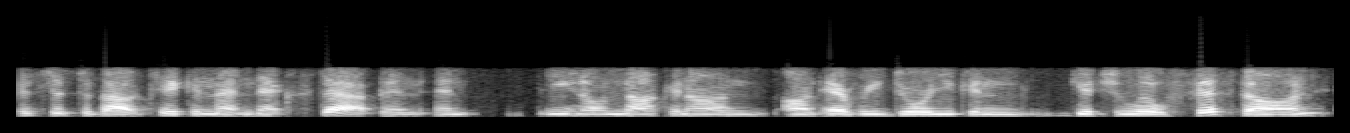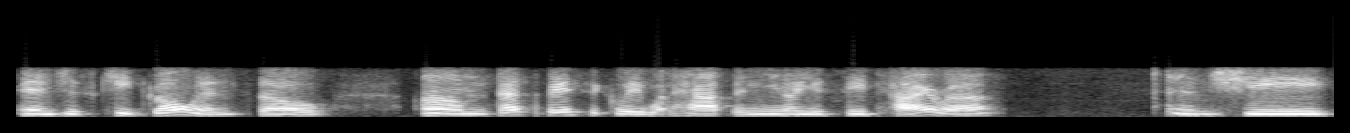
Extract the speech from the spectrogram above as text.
it's just about taking that next step and and you know knocking on on every door you can get your little fist on and just keep going. So um that's basically what happened. You know you see tyra and she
